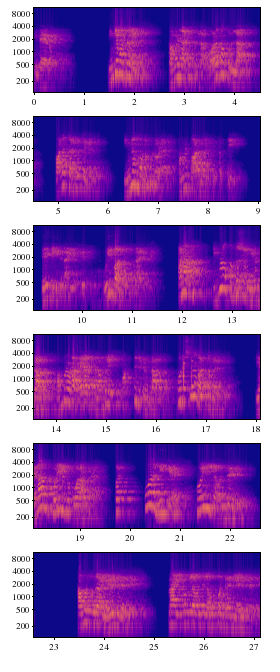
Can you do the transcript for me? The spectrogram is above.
இந்த இடம். இங்க மட்டும் இல்லை தமிழ்நாடு ஃபுல்லா உலகம் ஃபுல்லா பல கல்வெட்டுகள் இன்னமும் நம்மளோட தமிழ் பாரம்பரியத்தை பத்தி பேசிக்கிட்டு தான் இருக்கு உயிர் வாழ்ந்துட்டு தான் இருக்கு. ஆனா இவ்வளவு சந்தோஷம் இருந்தாலும் நம்மளோட அடையாளத்தை நம்மளே பார்த்துக்கிட்டு இருந்தாலும் ஒரு சின்ன வருத்தம் இருக்கு. எல்லாரும் கோயிலுக்கு போறாங்க பட் போற நீங்க கோயில்ல வந்து அவதூறா எழுதுறது நான் இவங்களை வந்து லவ் பண்றேன்னு எழுதுறது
